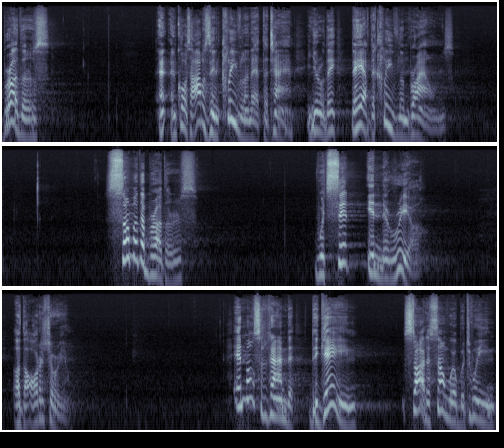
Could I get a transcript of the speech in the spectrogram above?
brothers, and, of course I was in Cleveland at the time, and you know, they, they have the Cleveland Browns. Some of the brothers would sit in the rear of the auditorium. And most of the time, the, the game started somewhere between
